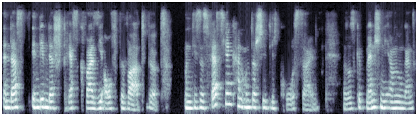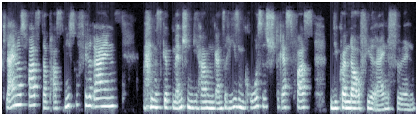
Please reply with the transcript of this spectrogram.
in das, in dem der Stress quasi aufbewahrt wird. Und dieses Fässchen kann unterschiedlich groß sein. Also es gibt Menschen, die haben so ein ganz kleines Fass, da passt nicht so viel rein. Und es gibt Menschen, die haben ein ganz riesengroßes Stressfass, die können da auch viel reinfüllen.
